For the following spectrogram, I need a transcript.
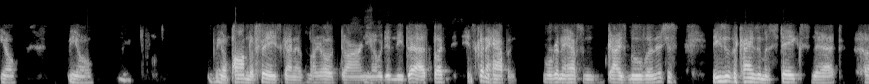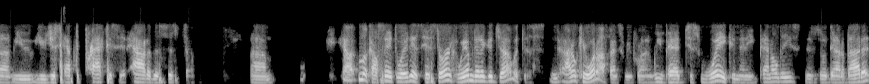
you know you know you know, palm to face, kind of like, oh darn, you know, we didn't need that. But it's going to happen. We're going to have some guys moving. It's just these are the kinds of mistakes that um, you you just have to practice it out of the system. Um, look, I'll say it the way it is. Historically, we haven't done a good job with this. I don't care what offense we've run. We've had just way too many penalties. There's no doubt about it.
